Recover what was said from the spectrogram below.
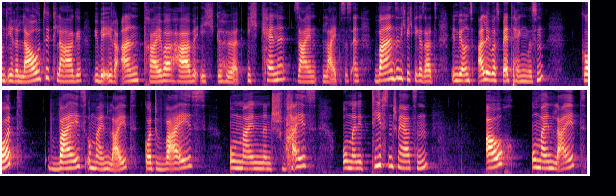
und ihre laute Klage über ihre Antreiber habe ich gehört. Ich kenne sein Leid. Das ist ein wahnsinnig wichtiger Satz, den wir uns alle übers Bett hängen müssen. Gott weiß um mein Leid. Gott weiß um meinen Schweiß, um meine tiefsten Schmerzen, auch um mein Leid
